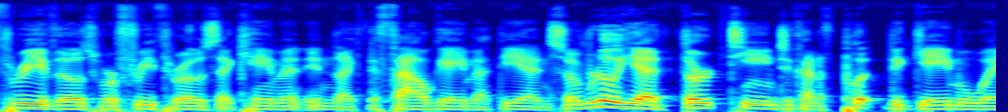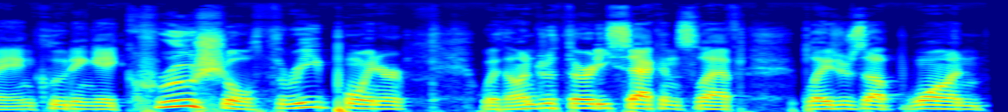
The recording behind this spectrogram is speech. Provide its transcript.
three of those were free throws that came in, in like the foul game at the end. So really, he had 13 to kind of put the game away, including a crucial three pointer with under 30 seconds left. Blazers up one.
